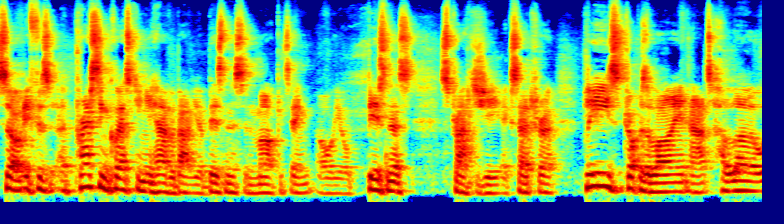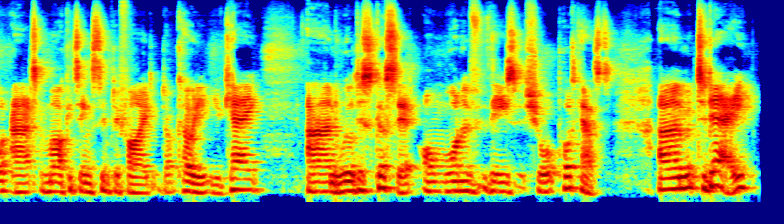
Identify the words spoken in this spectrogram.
So, if there's a pressing question you have about your business and marketing or your business strategy, etc., please drop us a line at hello at marketingsimplified.co.uk and we'll discuss it on one of these short podcasts. Um, today,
